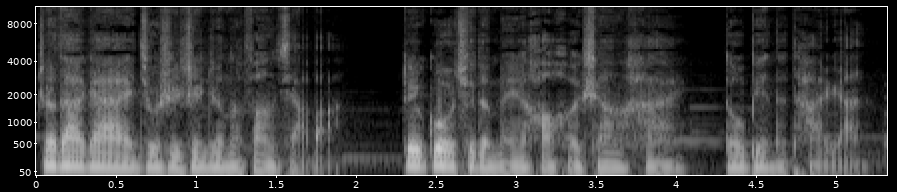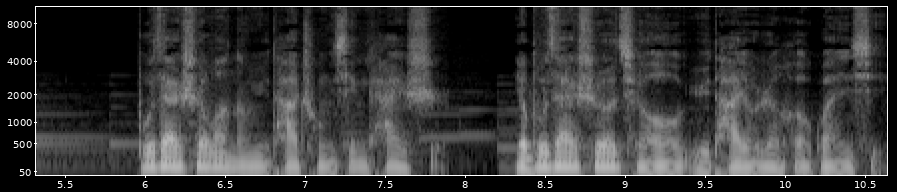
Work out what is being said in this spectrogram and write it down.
这大概就是真正的放下吧，对过去的美好和伤害都变得坦然，不再奢望能与他重新开始，也不再奢求与他有任何关系。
